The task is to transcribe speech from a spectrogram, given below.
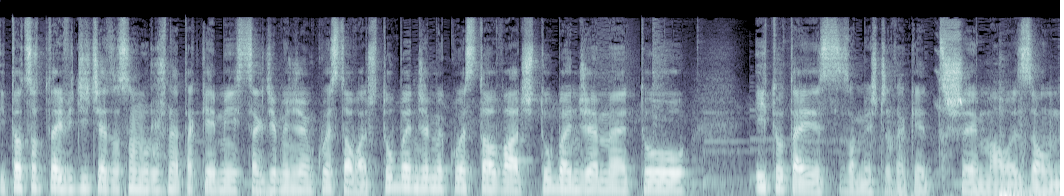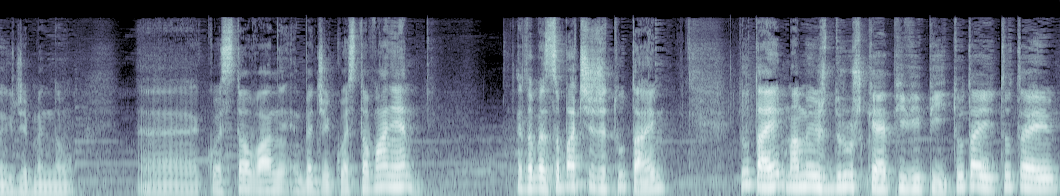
I to co tutaj widzicie to są różne takie miejsca, gdzie będziemy questować. Tu będziemy questować, tu będziemy, tu i tutaj jest, są jeszcze takie trzy małe zony, gdzie będą e, questowanie, będzie questowanie. Natomiast zobaczcie, że tutaj Tutaj mamy już dróżkę PvP. Tutaj, tutaj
